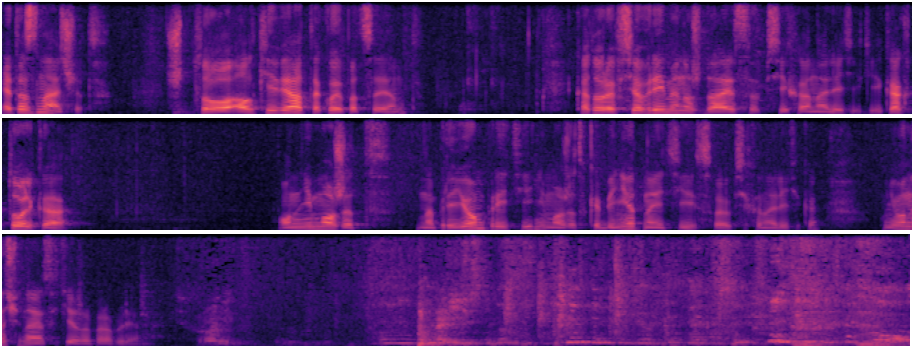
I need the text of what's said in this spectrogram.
Это значит, что Алкивиад такой пациент, который все время нуждается в психоаналитике. И как только он не может на прием прийти, не может в кабинет найти своего психоаналитика, у него начинаются те же проблемы. Хроник. Хронический. Но.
